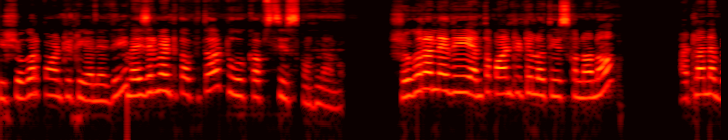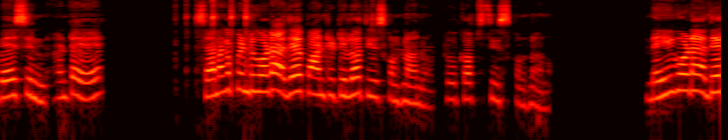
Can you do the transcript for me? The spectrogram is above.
ఈ షుగర్ క్వాంటిటీ అనేది మెజర్మెంట్ కప్తో టూ కప్స్ తీసుకుంటున్నాను. షుగర్ అనేది ఎంత క్వాంటిటీలో తీసుకున్నానో అట్లానే బేసిన్ అంటే శనగపిండి కూడా అదే క్వాంటిటీలో తీసుకుంటున్నాను. టూ కప్స్ తీసుకుంటున్నాను. నెయ్యి కూడా అదే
